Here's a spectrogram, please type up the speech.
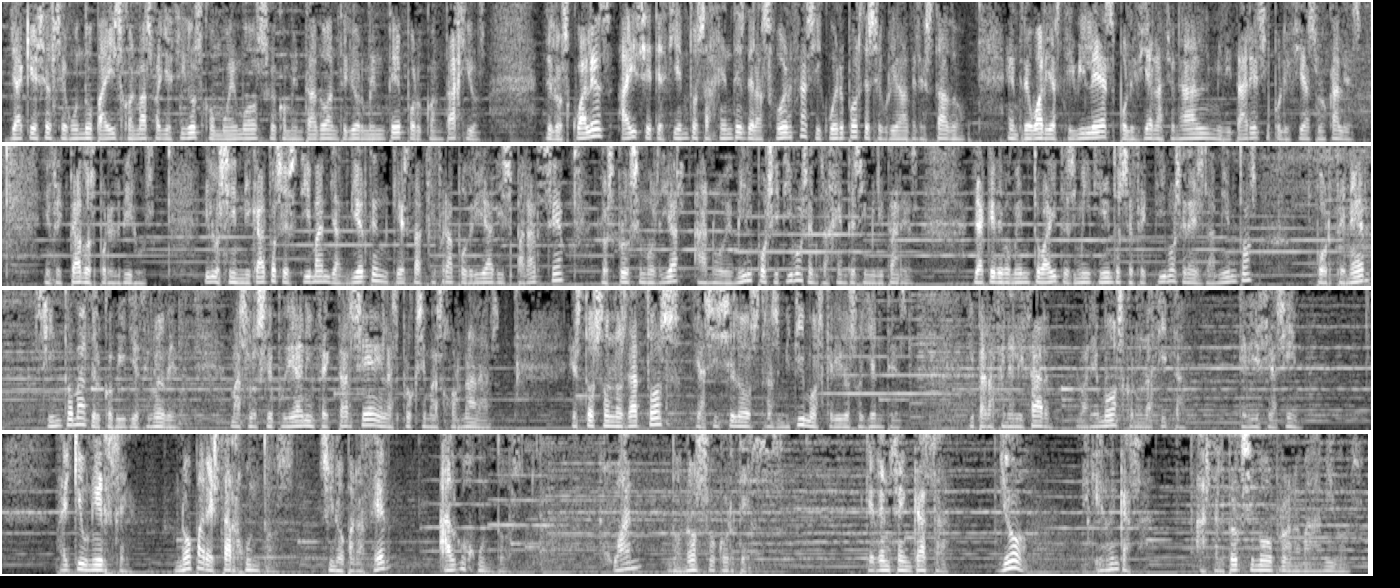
ya que es el segundo país con más fallecidos como hemos comentado anteriormente por contagios, de los cuales hay 700 agentes de las fuerzas y cuerpos de seguridad del Estado, entre guardias civiles, Policía Nacional, militares y policías locales, infectados por el virus y los sindicatos estiman y advierten que esta cifra podría dispararse los próximos días a 9.000 positivos entre agentes y militares, ya que de momento hay 3.500 efectivos en aislamientos por tener síntomas del COVID-19, más los que pudieran infectarse en las próximas jornadas. Estos son los datos y así se los transmitimos, queridos oyentes. Y para finalizar, lo haremos con una cita que dice así. Hay que unirse, no para estar juntos, sino para hacer algo juntos. Juan Donoso Cortés. Quédense en casa. Yo me quedo en casa. Hasta el próximo programa, amigos.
